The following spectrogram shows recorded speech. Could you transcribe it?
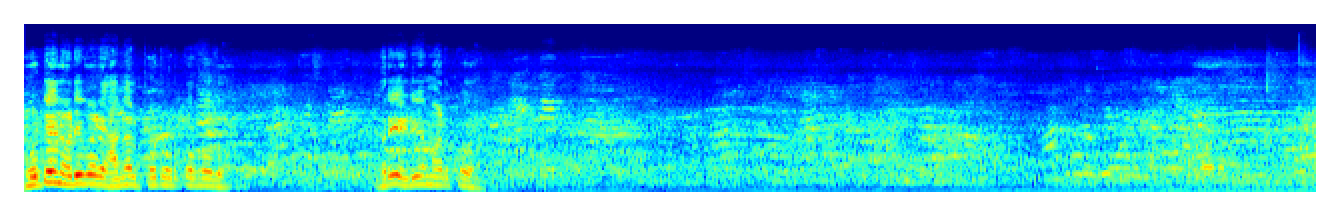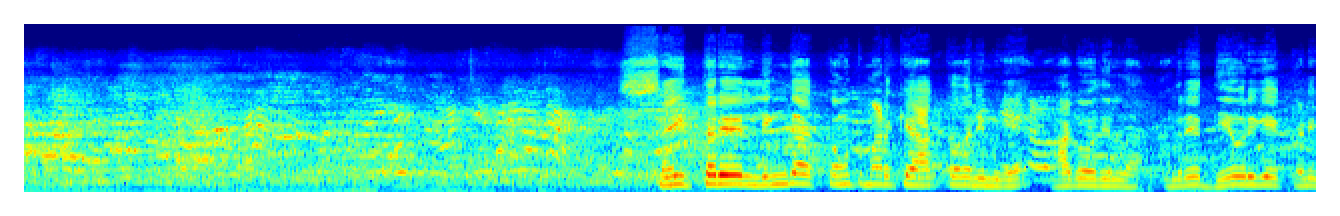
ಫೋಟೋ ನೋಡಿಬೇಡಿ, ಆಮೇಲೆ ಫೋಟೋ ಹೊಡ್ಕೋಬೋದು. ಬರೀ ಅಡುಗೆ ಮಾಡ್ಕೋ. ಸ್ನೇಹಿತರೆ, ಲಿಂಗ ಕೌಂಟ್ ಮಾಡೋಕ್ಕೆ ಆಗ್ತದೆ ನಿಮಗೆ? ಆಗೋದಿಲ್ಲ. ಅಂದರೆ ದೇವರಿಗೆ ಕಣಿ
